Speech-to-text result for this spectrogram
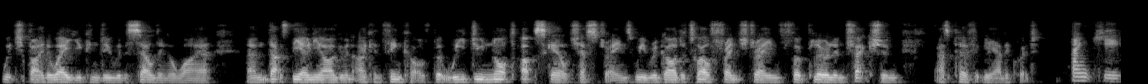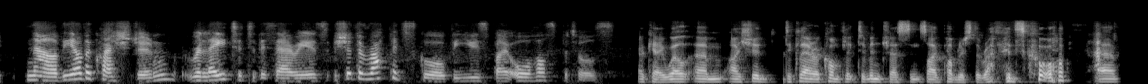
which by the way you can do with a Seldinger wire, um, that's the only argument I can think of. But we do not upscale chest drains. We regard a 12 French drain for pleural infection as perfectly adequate. Thank you. Now, the other question related to this area is should the rapid score be used by all hospitals? Okay, well, um, I should declare a conflict of interest since I published the rapid score. um,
